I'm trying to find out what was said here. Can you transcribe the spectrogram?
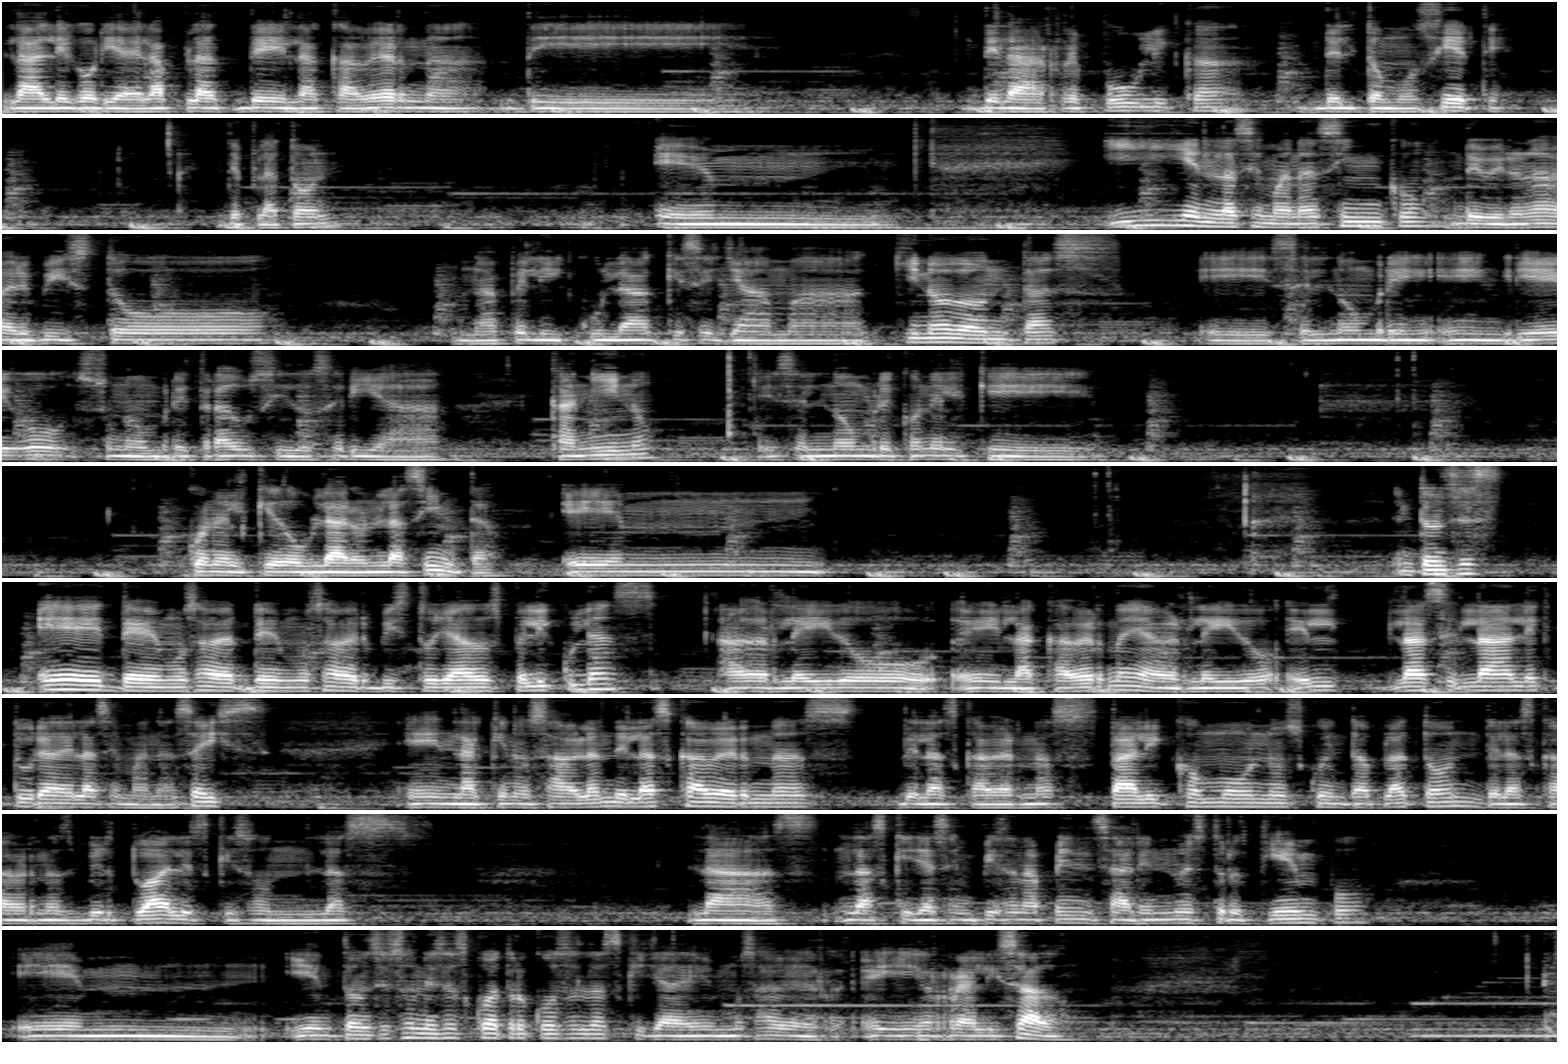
la alegoría de la, de la caverna de, de la República del tomo 7 de Platón. Em, y en la semana 5 debieron haber visto una película que se llama Quinodontas. Es el nombre en griego, su nombre traducido sería canino. Es el nombre con el que con el que doblaron la cinta. Em, entonces eh, debemos, haber, debemos haber visto ya dos películas, haber leído eh, La Caverna y haber leído el, la, la lectura de la semana 6, en la que nos hablan de las cavernas, de las cavernas tal y como nos cuenta Platón, de las cavernas virtuales que son las, las, las que ya se empiezan a pensar en nuestro tiempo. Em, y entonces son esas cuatro cosas las que ya debemos haber eh, realizado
